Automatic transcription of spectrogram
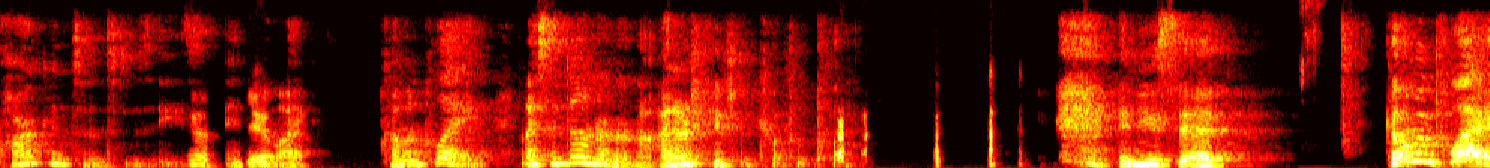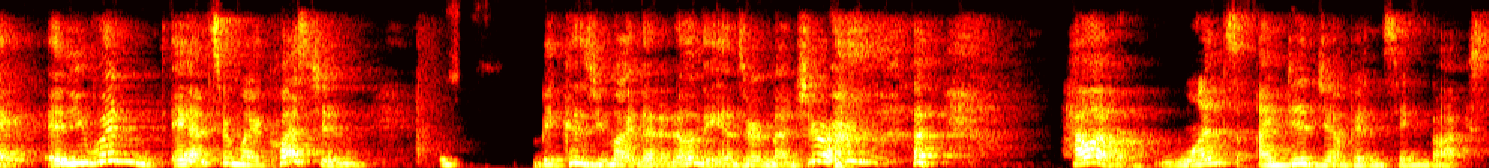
Parkinson's disease. Yeah, And yeah. you're like, come and play. And I said, no, no, no, no. I don't need you to come and play. And you said, come and play. And you wouldn't answer my question because you might not have known the answer. I'm not sure. However, once I did jump in Sandbox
